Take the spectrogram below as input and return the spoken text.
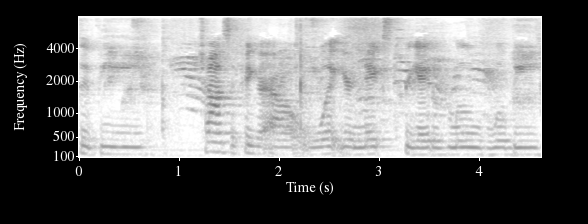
could be trying to figure out what your next creative move will be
